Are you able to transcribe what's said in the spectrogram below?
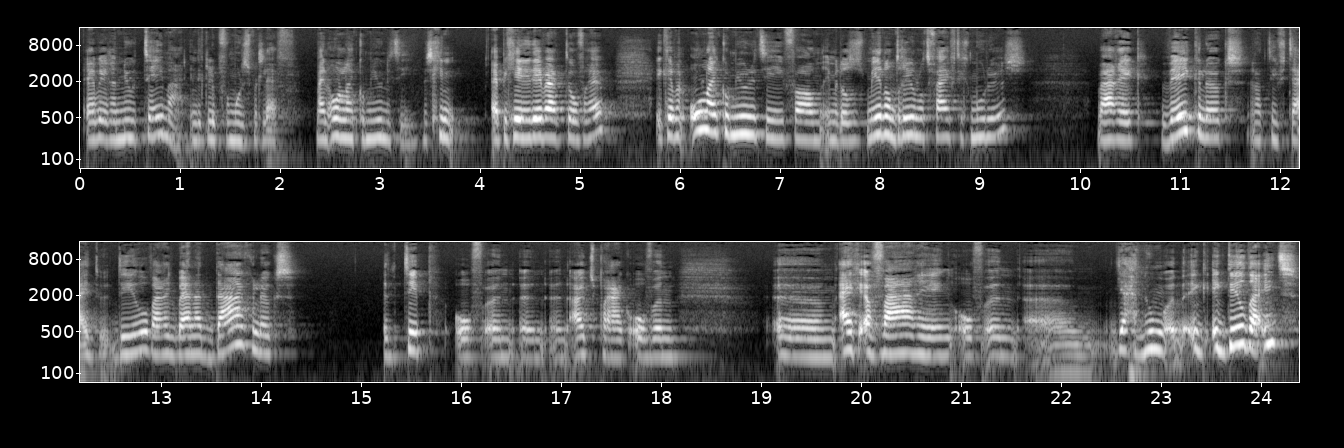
er weer een nieuw thema in de Club van Moeders met Lef. Mijn online community. Misschien heb je geen idee waar ik het over heb. Ik heb een online community van inmiddels meer dan 350 moeders. Waar ik wekelijks een activiteit deel. Waar ik bijna dagelijks een tip of een, een, een uitspraak of een um, eigen ervaring of een. Um, ja, noem. Ik, ik deel daar iets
